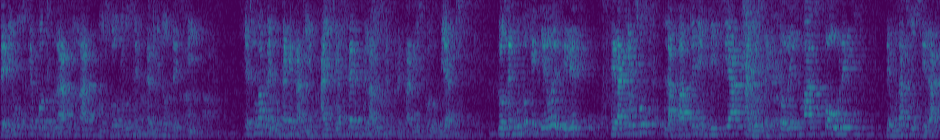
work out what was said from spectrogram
tenemos que formularla nosotros en términos de sí. Es una pregunta que también hay que hacérsela a los empresarios colombianos. Lo segundo que quiero decir es, ¿será que eso, la paz beneficia a los sectores más pobres de una sociedad?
